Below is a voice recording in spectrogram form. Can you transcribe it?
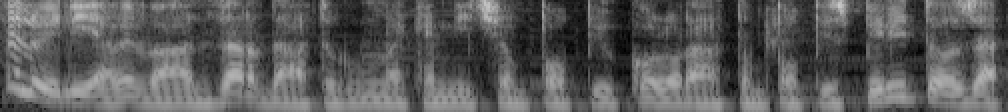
e lui lì aveva azzardato con una camicia un po' più colorata, un po' più spiritosa,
